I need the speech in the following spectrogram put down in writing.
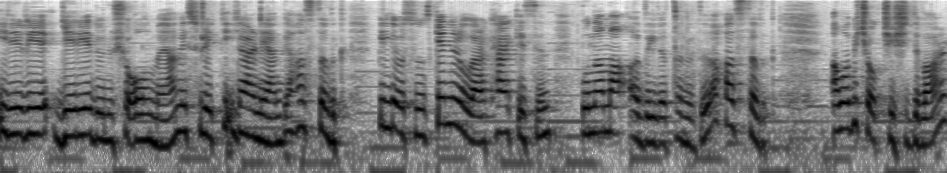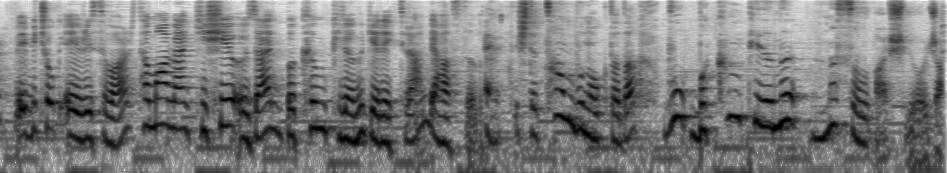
ileriye geriye dönüşü olmayan ve sürekli ilerleyen bir hastalık. Biliyorsunuz genel olarak herkesin bunama adıyla tanıdığı hastalık. Ama birçok çeşidi var ve birçok evresi var. Tamamen kişiye özel bakım planı gerektiren bir hastalık. Evet işte tam bu noktada bu bakım planı nasıl başlıyor hocam?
